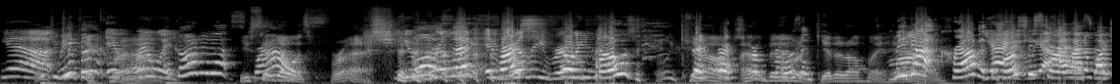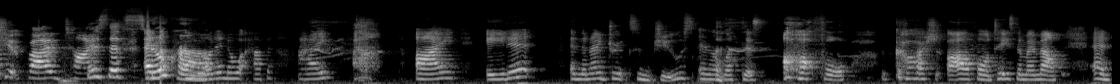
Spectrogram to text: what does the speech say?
Yeah. You we got- it crab? I ruined- got it at You said that was fresh. You Well, it really- said it fresh really from ruined- frozen. Holy said cow! fresh I haven't from been able to get it off my hand. We got crab at yeah, the grocery yeah, store I had last to watch night. it five times. said And snow you crab. want to know what happened? I, I ate it, and then I drank some juice, and it left this awful, gosh, awful taste in my mouth, and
